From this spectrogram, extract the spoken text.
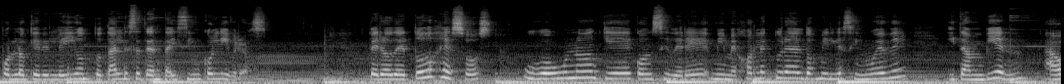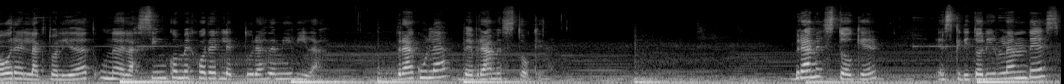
por lo que leí un total de 75 libros. Pero de todos esos, hubo uno que consideré mi mejor lectura del 2019 y también, ahora en la actualidad, una de las cinco mejores lecturas de mi vida, Drácula de Bram Stoker. Bram Stoker, escritor irlandés,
